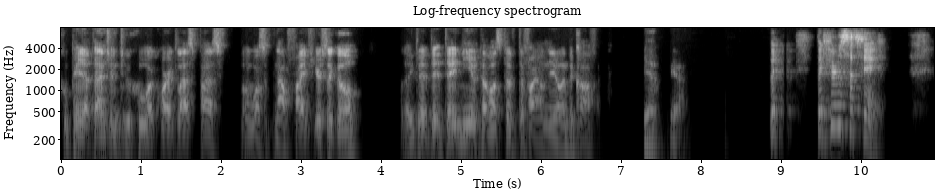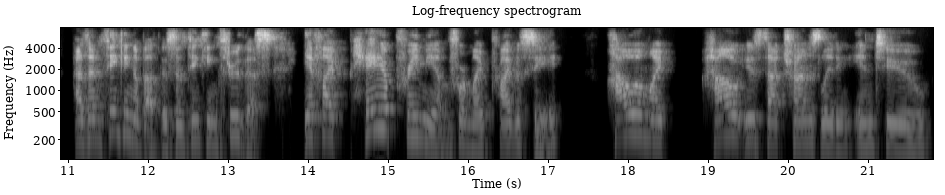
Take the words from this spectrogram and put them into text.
who paid attention to who acquired LastPass was it now five years ago? Like they, they, they knew that was the, the final nail in the coffin. Yeah, yeah. But but here's the thing. As I'm thinking about this and thinking through this, if I pay a premium for my privacy, how am I how is that translating into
